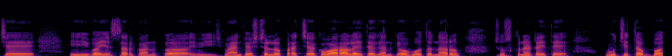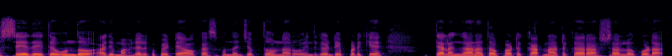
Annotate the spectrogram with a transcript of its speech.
ఇచ్చే ఈ వైఎస్ఆర్ కనుక ఈ మేనిఫెస్టోలో ప్రత్యేక వరాలు అయితే కనుక ఇవ్వబోతున్నారు. చూసుకున్నట్టయితే ఉచిత బస్సు ఏదైతే ఉందో అది మహిళలకు పెట్టే అవకాశం ఉందని చెప్తూ ఉన్నారు. ఎందుకంటే ఇప్పటికే తెలంగాణతో పాటు కర్ణాటక రాష్ట్రాల్లో కూడా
